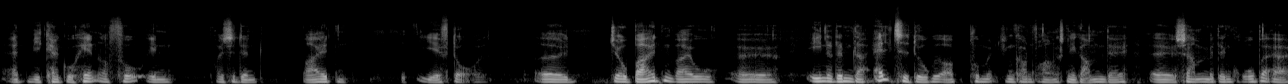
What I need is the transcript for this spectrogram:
at vi kan gå hen og få en præsident Biden i efteråret. Øh, Joe Biden var jo øh, en af dem, der altid dukkede op på München-konferencen i gamle dage, øh, sammen med den gruppe af,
